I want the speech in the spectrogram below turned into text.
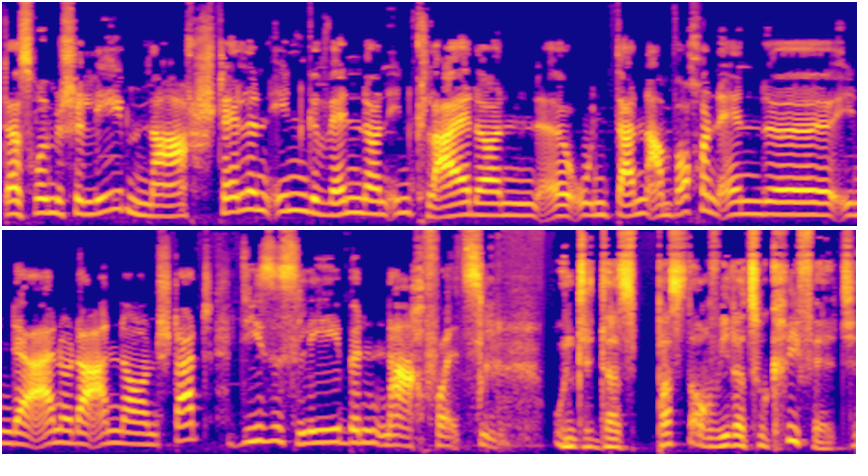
das römische Leben nachstellen in Gewändern, in Kleidern äh, und dann am Wochenende in der ein oder anderen Stadt dieses Leben nachvollziehen. Und das passt auch wieder zu Krefeld,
